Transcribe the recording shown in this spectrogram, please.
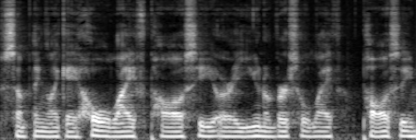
something like a whole life policy or a universal life policy.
